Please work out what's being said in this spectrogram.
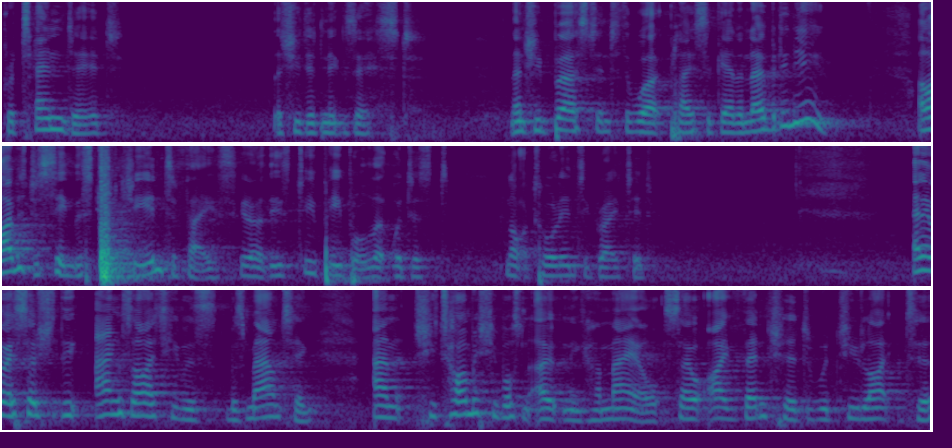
pretended that she didn't exist. Then she burst into the workplace again and nobody knew. And I was just seeing this twitchy interface, you know, these two people that were just not at all integrated. Anyway, so she, the anxiety was, was mounting, and she told me she wasn't opening her mail, so I ventured, would you like to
